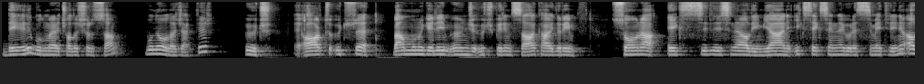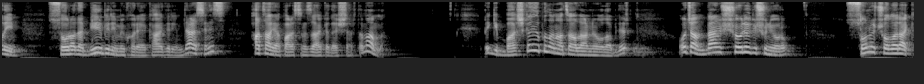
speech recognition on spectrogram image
değeri bulmaya çalışırsam bu ne olacaktır? 3. E, artı 3 ise ben bunu geleyim önce 3 birim sağa kaydırayım. Sonra eksilisini alayım yani x eksenine göre simetriğini alayım. Sonra da bir birim yukarıya kaydırayım derseniz hata yaparsınız arkadaşlar tamam mı? Peki başka yapılan hatalar ne olabilir? Hocam ben şöyle düşünüyorum. Sonuç olarak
